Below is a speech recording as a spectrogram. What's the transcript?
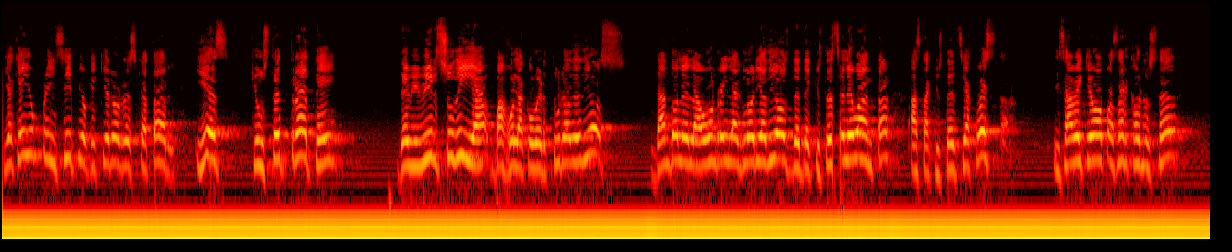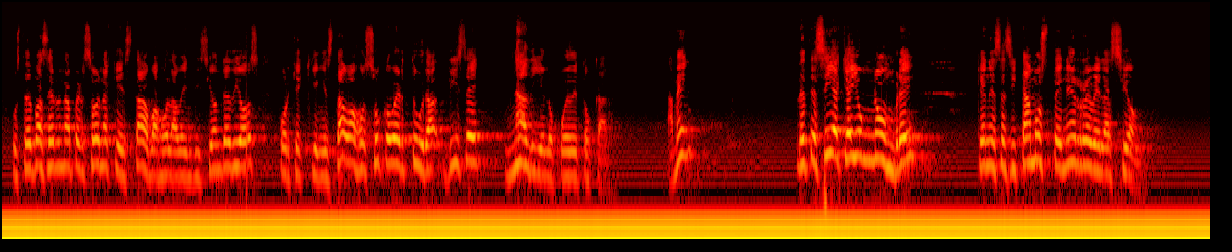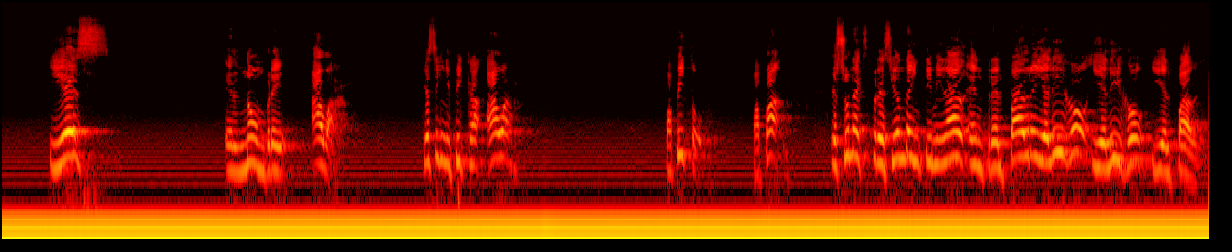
Y aquí hay un principio que quiero rescatar y es que usted trate de vivir su día bajo la cobertura de Dios dándole la honra y la gloria a Dios desde que usted se levanta hasta que usted se acuesta. ¿Y sabe qué va a pasar con usted? Usted va a ser una persona que está bajo la bendición de Dios porque quien está bajo su cobertura dice nadie lo puede tocar. Amén. Les decía que hay un nombre que necesitamos tener revelación y es el nombre Abba. ¿Qué significa Abba? Papito, papá. Es una expresión de intimidad entre el padre y el hijo y el hijo y el padre.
